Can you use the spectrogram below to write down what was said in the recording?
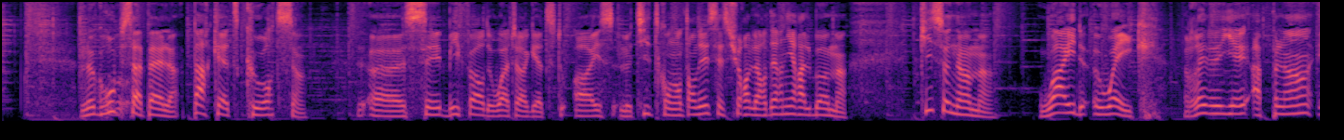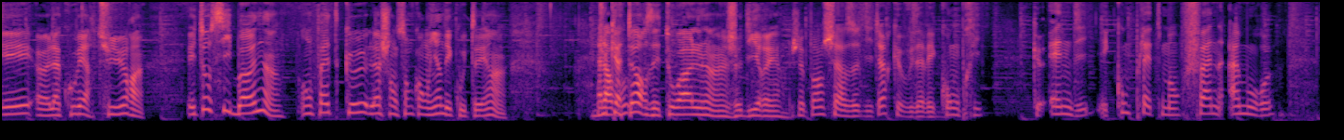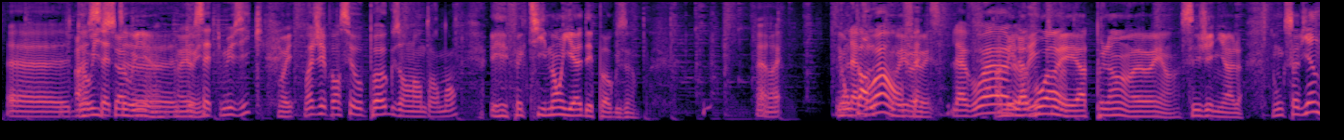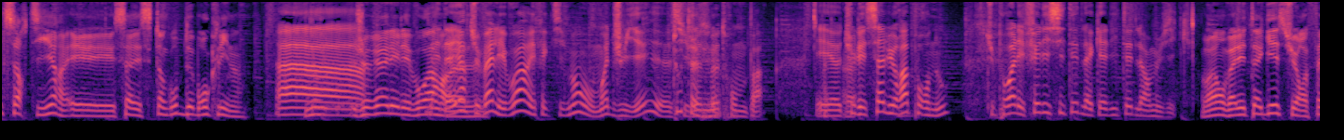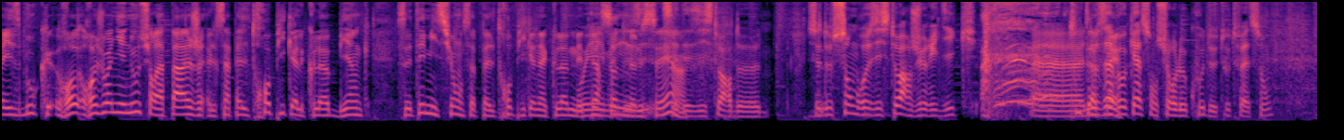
Le groupe s'appelle Parquet Courts. Euh, c'est Before the Water Gets to Ice. Le titre qu'on entendait, c'est sur leur dernier album qui se nomme Wide Awake? Réveillé à plein et euh, la couverture est aussi bonne en fait que la chanson qu'on vient d'écouter. hein. Du Alors, vous- 14 étoiles, je dirais. Je pense, chers auditeurs, que vous avez compris que Andy est complètement fan amoureux euh, de, Ah oui, cette, ça, oui, euh, oui, de oui. cette musique. Moi, j'ai pensé aux Pogs en l'entendant. Et effectivement, il y a des Pogs. Ah ouais. Et on la parle- voix, en oui, fait. oui. La voix, Ah, mais la rythme. voix est à plein, ouais, ouais, hein, c'est génial. Donc ça vient de sortir et c'est un groupe de Brooklyn. Ah. Donc, je vais aller les voir. D'ailleurs, euh, tu vas les voir effectivement au mois de juillet, euh, Tout si je ne me trompe pas. Et euh, tu Euh. les salueras pour nous. Tu pourras les féliciter de la qualité de leur musique. Ouais, on va les taguer sur Facebook. Re- Rejoignez-nous sur la page. Elle s'appelle Tropical Club, bien que cette émission s'appelle Tropicana Club, mais Oui, personne mais ne le sait. C'est des histoires de. C'est de sombres histoires juridiques. Euh, nos fait. avocats sont sur le coup de toute façon.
